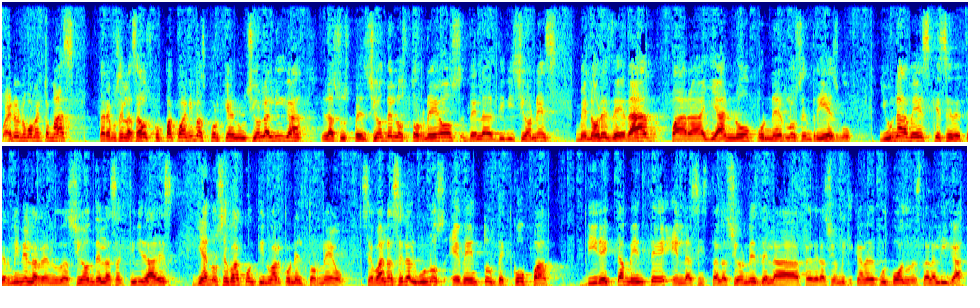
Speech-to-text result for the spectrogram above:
Bueno, en un momento más estaremos enlazados con Paco Ánimas porque anunció la liga la suspensión de los torneos de las divisiones menores de edad para ya no ponerlos en riesgo. Y una vez que se determine la reanudación de las actividades, ya no se va a continuar con el torneo. Se van a hacer algunos eventos de copa directamente en las instalaciones de la Federación Mexicana de Fútbol, donde está la liga,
